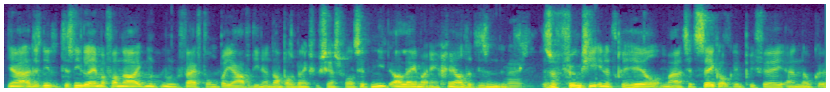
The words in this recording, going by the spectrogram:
Ja, het is, niet, het is niet alleen maar van, nou, ik moet, moet vijf ton per jaar verdienen en dan pas ben ik succesvol. Het zit niet alleen maar in geld, het is een, het is een functie in het geheel, maar het zit zeker ook in privé en ook uh,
